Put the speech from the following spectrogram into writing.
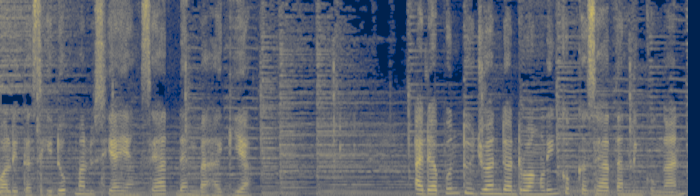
kualitas hidup manusia yang sehat dan bahagia. Adapun tujuan dan ruang lingkup kesehatan lingkungan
